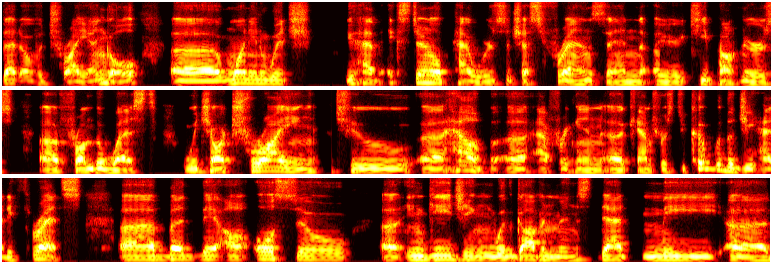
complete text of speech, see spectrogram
that of a triangle, uh, one in which you have external powers such as France and key partners uh, from the West, which are trying to uh, help uh, African uh, countries to cope with the jihadi threats, uh, but they are also uh, engaging with governments that may uh,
